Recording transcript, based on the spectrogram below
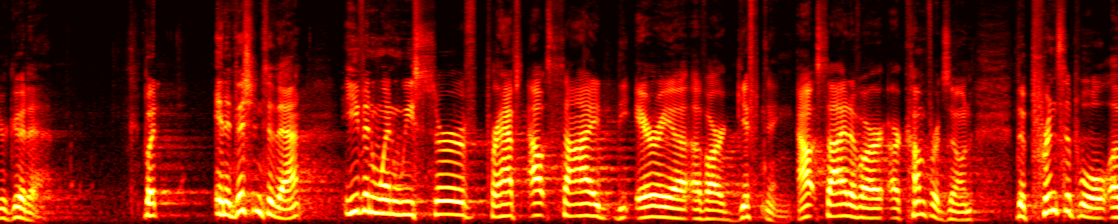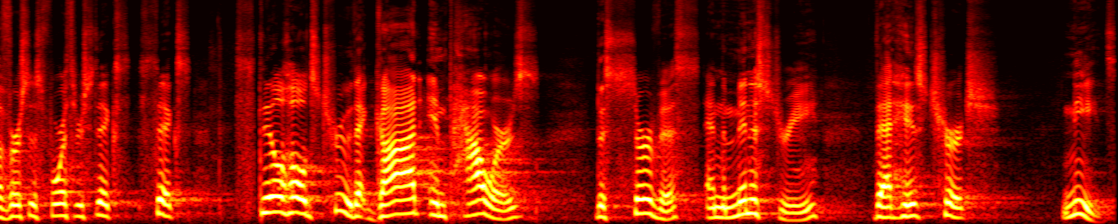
you're good at. But in addition to that, even when we serve perhaps outside the area of our gifting, outside of our, our comfort zone, the principle of verses 4 through 6, 6 still holds true that God empowers the service and the ministry that his church needs.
